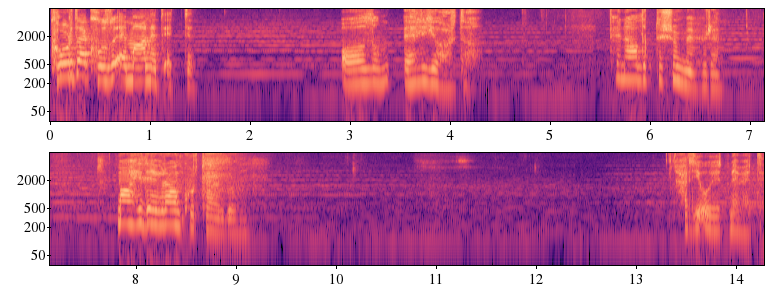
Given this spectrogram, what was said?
Kurda kuzu emanet ettin. Oğlum ölüyordu. Fenalık düşünme Hürrem. Mahidevran kurtardı onu. Hadi uyut Mehmet'i.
